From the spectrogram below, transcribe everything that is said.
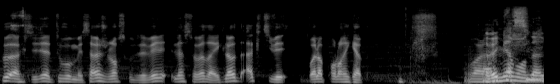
peut accéder à tous vos messages lorsque vous avez la sauvegarde iCloud activée. Voilà pour le récap. Voilà, Avec un merci mandat.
